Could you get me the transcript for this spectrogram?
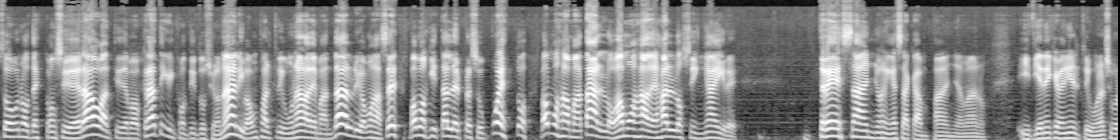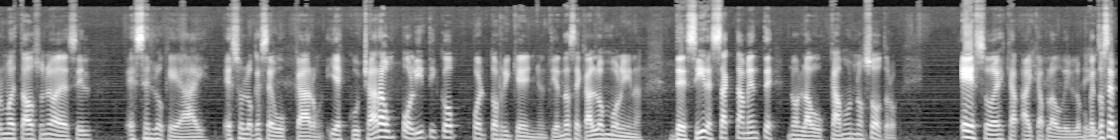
son unos desconsiderados, antidemocráticos, inconstitucional y vamos para el tribunal a demandarlo y vamos a hacer, vamos a quitarle el presupuesto, vamos a matarlo, vamos a dejarlo sin aire. Tres años en esa campaña, mano. Y tiene que venir el Tribunal Supremo de Estados Unidos a decir, Ese es lo que hay, eso es lo que se buscaron. Y escuchar a un político puertorriqueño, entiéndase Carlos Molina, decir exactamente nos la buscamos nosotros, eso es que hay que aplaudirlo. Porque Sí. entonces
